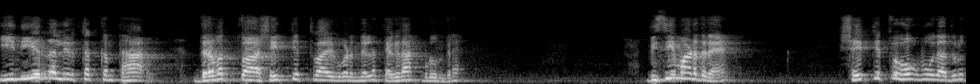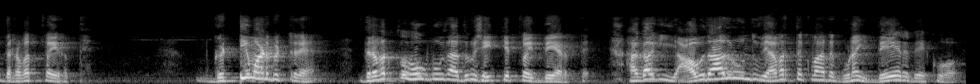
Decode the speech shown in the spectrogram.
ಈ ನೀರಿನಲ್ಲಿರ್ತಕ್ಕಂತಹ ದ್ರವತ್ವ, ಶೈತ್ಯತ್ವ ಇವುಗಳನ್ನೆಲ್ಲ ತೆಗೆದಾಕ್ಬಿಡು ಅಂದ್ರೆ, ಬಿಸಿ ಮಾಡಿದ್ರೆ ಶೈತ್ಯತ್ವ ಹೋಗ್ಬೋದಾದರೂ ದ್ರವತ್ವ ಇರುತ್ತೆ. ಗಟ್ಟಿ ಮಾಡಿಬಿಟ್ರೆ ದ್ರವತ್ವ ಹೋಗ್ಬೋದಾದರೂ ಶೈತ್ಯತ್ವ ಇದ್ದೇ ಇರುತ್ತೆ. ಹಾಗಾಗಿ ಯಾವುದಾದ್ರೂ ಒಂದು ವ್ಯಾವರ್ತಕವಾದ ಗುಣ ಇದ್ದೇ ಇರಬೇಕು.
